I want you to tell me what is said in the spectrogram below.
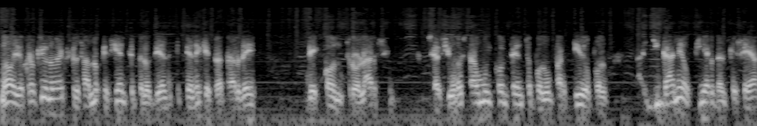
No, yo creo que uno debe expresar lo que siente, pero tiene, tiene que tratar de, de controlarse. O sea, si uno está muy contento por un partido, por y gane o pierda el que sea,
